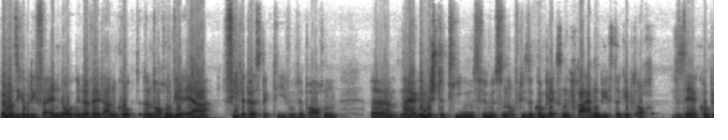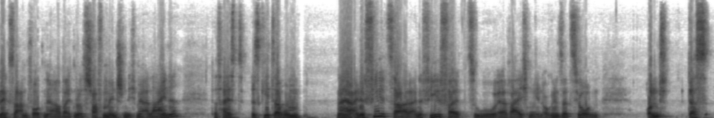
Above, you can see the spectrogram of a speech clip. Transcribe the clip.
Wenn man sich aber die Veränderungen in der Welt anguckt, dann brauchen wir eher viele Perspektiven. Wir brauchen, äh, naja, gemischte Teams. Wir müssen auf diese komplexen Fragen, die es da gibt, auch sehr komplexe Antworten erarbeiten. Das schaffen Menschen nicht mehr alleine. Das heißt, es geht darum, naja, eine Vielzahl, eine Vielfalt zu erreichen in Organisationen. Und das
